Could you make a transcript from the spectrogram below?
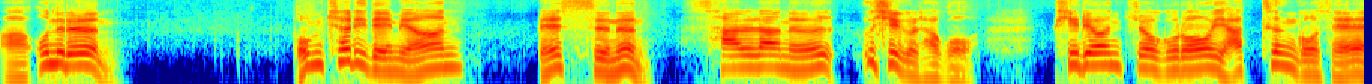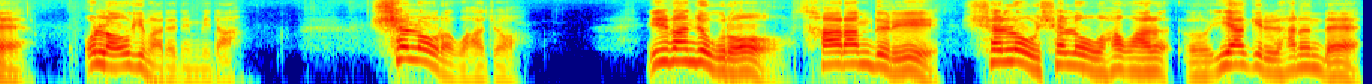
아, 오늘은 봄철이 되면 베스는 산란을 의식을 하고 필연적으로 얕은 곳에 올라오기 마련입니다. 쉘로우라고 하죠. 일반적으로 사람들이 쉘로우 쉘로우 하고 하는, 어, 이야기를 하는데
